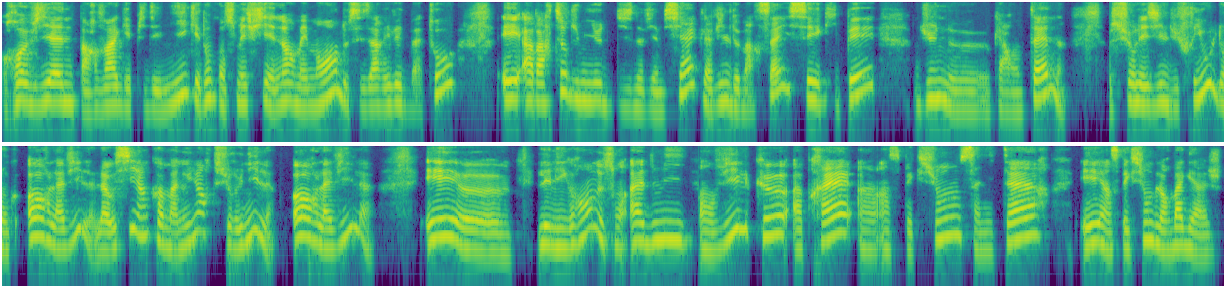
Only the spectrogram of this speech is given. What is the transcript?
reviennent par vagues épidémiques, et donc on se méfie énormément de ces arrivées de Et à partir du milieu du 19e siècle, la ville de Marseille s'est équipée d'une euh, quarantaine sur les îles du Frioul, donc hors la ville, là aussi, hein, comme à New York, sur une île hors la ville, et euh, les migrants ne sont admis en ville que après inspection sanitaire et inspection de leurs bagages.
